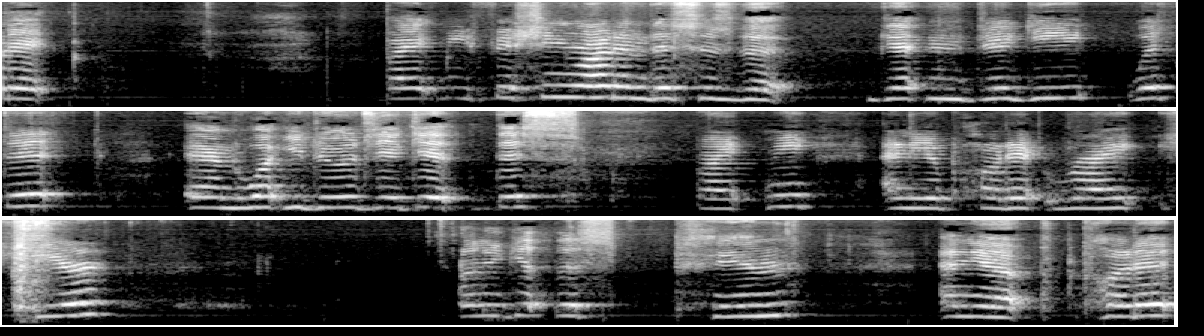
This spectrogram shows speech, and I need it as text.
aquatic bite me fishing rod and this is the getting jiggy with it. And what you do is you get this bite me and you put it right here. And you get this pin and you put it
